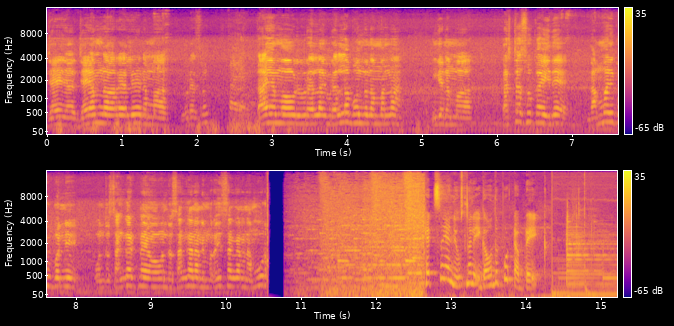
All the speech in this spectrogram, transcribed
ಜಯ ಜಯಮ್ಮನವರಲ್ಲಿ ನಮ್ಮ ಇವರ ಹೆಸರು? ತಾಯಮ್ಮ. ಅವರು ಇವರೆಲ್ಲ ಇವರೆಲ್ಲ ಬಂದು ನಮ್ಮನ್ನ ಹಿಂಗೆ ನಮ್ಮ ಕಷ್ಟ ಸುಖ ಇದೆ ನಮ್ಮನಿಗೂ ಬನ್ನಿ ಒಂದು ಸಂಘಟನೆ ಒಂದು ಸಂಘನ ನಿಮ್ಮ ರೈತ ಸಂಘನ ನಮ್ಮೂರು ಹೆಚ್ಸಿಎನ್ ನ್ಯೂಸ್ನಲ್ಲಿ ಈಗ ಒಂದು ಪುಟ್ಟ ಬ್ರೇಕ್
